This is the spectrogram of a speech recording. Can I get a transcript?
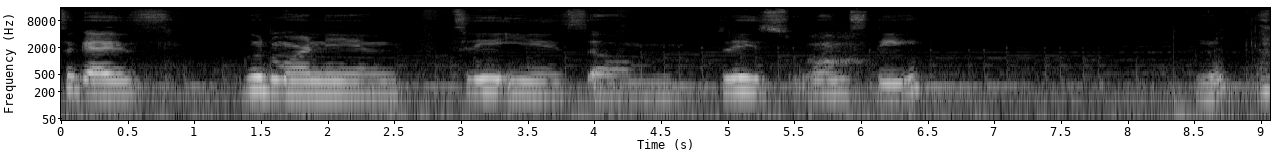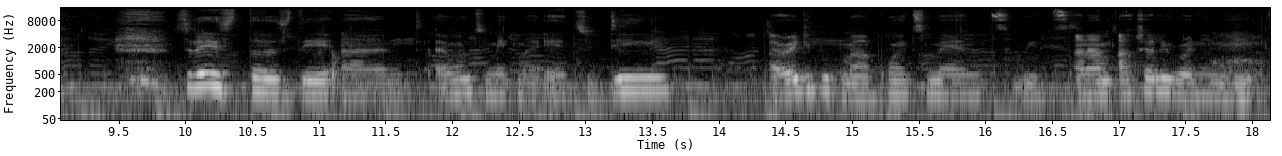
So guys, good morning. Today is um today is Wednesday. Nope. today is Thursday and I want to make my hair today. I already booked my appointment with and I'm actually running late.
